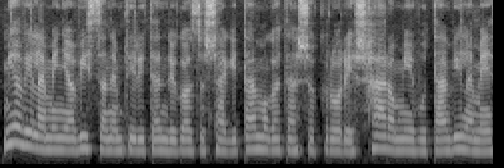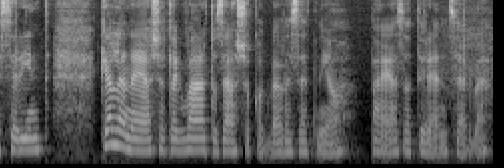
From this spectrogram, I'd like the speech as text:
Mi a véleménye a visszanemtérítendő gazdasági támogatásokról, és három év után vélemény szerint kellene esetleg változásokat bevezetni a pályázati rendszerbe?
